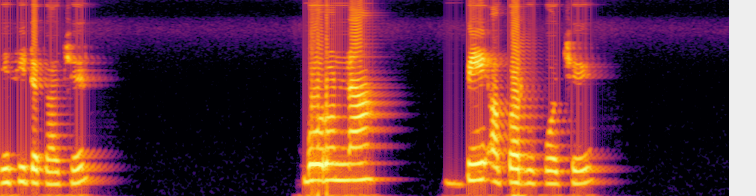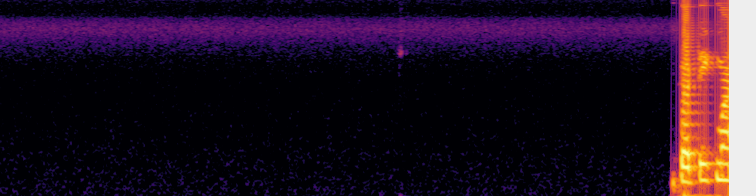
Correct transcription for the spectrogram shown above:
એસી ટકા છે. બોરોનના બે અપર રૂપો છે. સ્ફટિકમય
